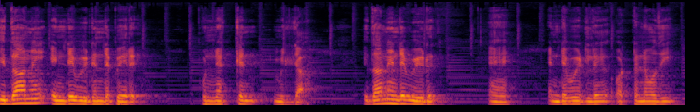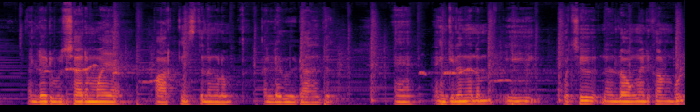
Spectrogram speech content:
ഇതാണ് എന്റെ വീടിന്റെ പേര്. പുന്നക്കൻ മില്ല. ഇതാണ് എന്റെ വീട്. എന്റെ വീട്ടിൽ ഒട്ടനവധി നല്ലൊരു വിശാലമായ പാർക്കിംഗ് സ്ഥലങ്ങളും നല്ല വീടാണിത്. എങ്കിലെന്നാലും ഈ കുറച്ച് ലോങ് ആയിട്ട് കാണുമ്പോൾ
